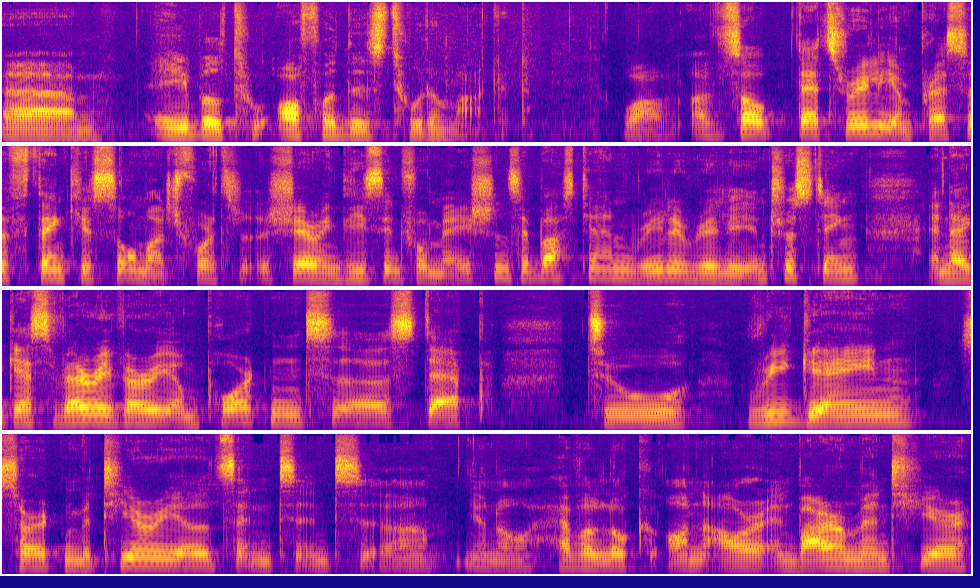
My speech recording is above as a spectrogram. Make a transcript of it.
um, able to offer this to the market. Wow, uh, so that's really impressive. Thank you so much for sharing these information, Sebastian. Really, really interesting, and I guess very, very important uh, step to regain certain materials and, and uh, you know have a look on our environment here.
